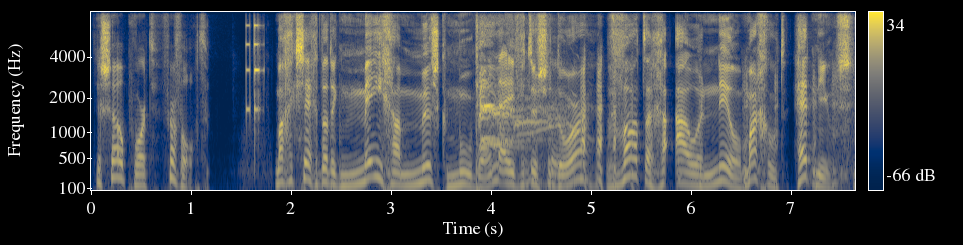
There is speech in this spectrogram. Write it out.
De soap wordt vervolgd. Mag ik zeggen dat ik mega Musk moe ben, even tussendoor? Wat een geouwe neel. Maar goed, het nieuws. 15%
